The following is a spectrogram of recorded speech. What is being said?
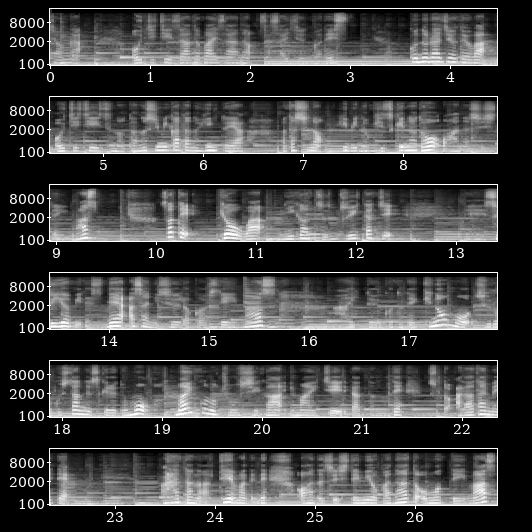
しょうか？おうちチーズアドバイザーの笹井純子です。このラジオではおうちチーズの楽しみ方のヒントや私の日々の気づきなどをお話ししています。さて今日は2月1日、えー、水曜日ですね。朝に収録をしています。はいということで昨日も収録したんですけれどもマイクの調子がいまいちだったのでちょっと改めて、新たなテーマでね、お話ししてみようかなと思っています。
